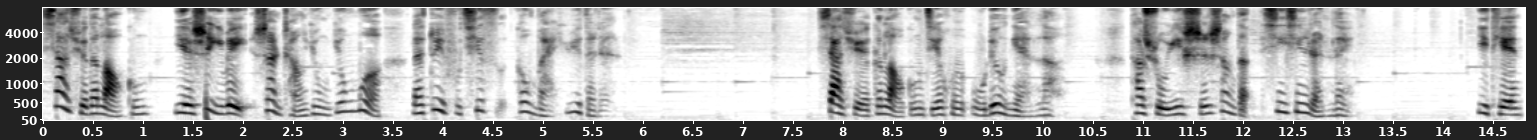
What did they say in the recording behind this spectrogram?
夏雪的老公也是一位擅长用幽默来对付妻子购买欲的人。夏雪跟老公结婚五六年了。她属于时尚的新兴人类。一天，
